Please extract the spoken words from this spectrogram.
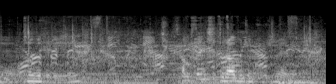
예, 저거들이. 3cm 드랍을 좀 조심해야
